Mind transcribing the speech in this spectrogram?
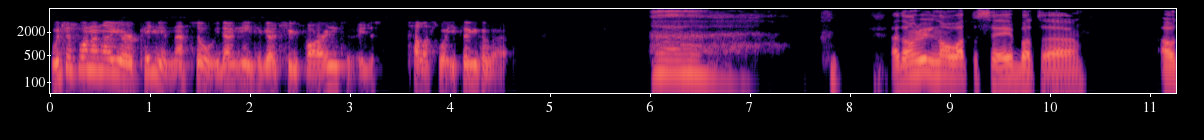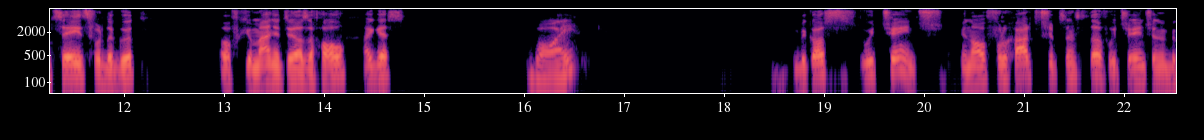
We just want to know your opinion. That's all. You don't need to go too far into it. You just tell us what you think of it. I don't really know what to say, but uh, I would say it's for the good of humanity as a whole, I guess, Why? because we change, you know, through hardships and stuff, we change and be-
